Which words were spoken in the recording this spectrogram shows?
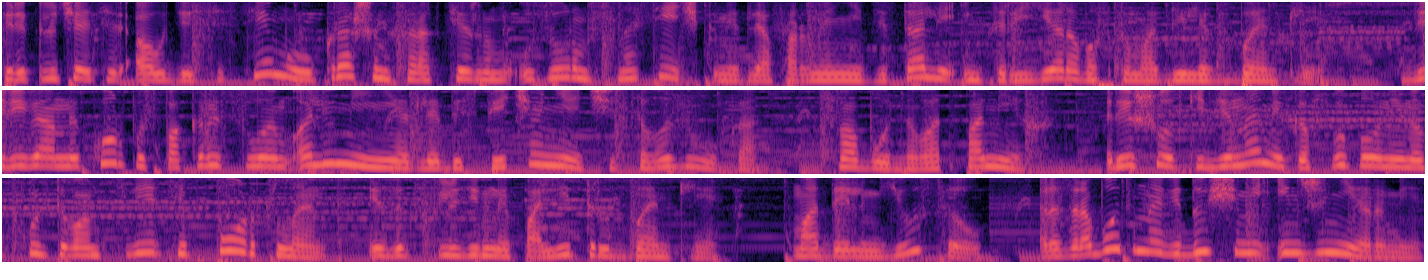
Переключатель аудиосистемы украшен характерным узором с насечками для оформления деталей интерьера в автомобилях Bentley. Деревянный корпус покрыт слоем алюминия для обеспечивания чистого звука, свободного от помех. Решетки динамиков выполнены в культовом цвете Portland из эксклюзивной палитры Bentley. Модель Muso разработана ведущими инженерами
